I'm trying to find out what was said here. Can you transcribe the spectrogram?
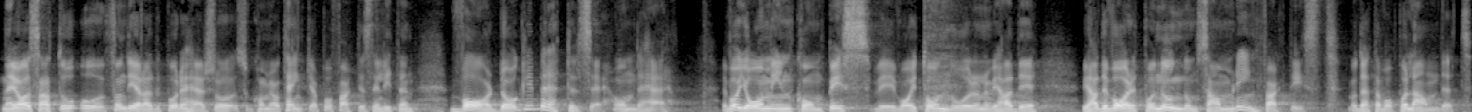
när jag satt och, och, funderade på det här så, så kom jag att tänka på faktiskt en liten vardaglig berättelse om det här. Det var jag och min kompis, vi var i tonåren och vi hade vi hade varit på en ungdomssamling faktiskt, och detta var på landet.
